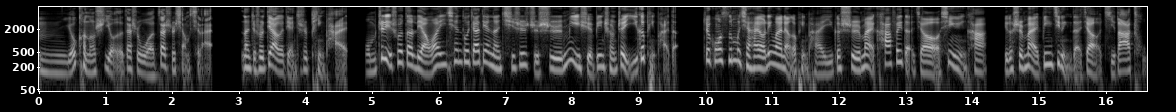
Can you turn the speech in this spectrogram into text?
嗯，有可能是有的，但是我暂时想不起来。那就说第二个点就是品牌。我们这里说的两万一千多家店呢，其实只是蜜雪冰城这一个品牌的。这公司目前还有另外两个品牌，一个是卖咖啡的，叫幸运咖。一个是卖冰激凌的，叫吉拉图。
